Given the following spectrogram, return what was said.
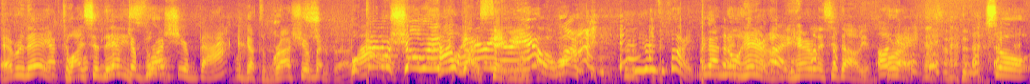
every day, You have to, twice a you have to brush your back. You got to brush your back. What Wow. kind of shower are How you guys hairy are taking? you? What? you guys are fine. I got no hair. I'm a hairless Italian. All Okay. right. So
